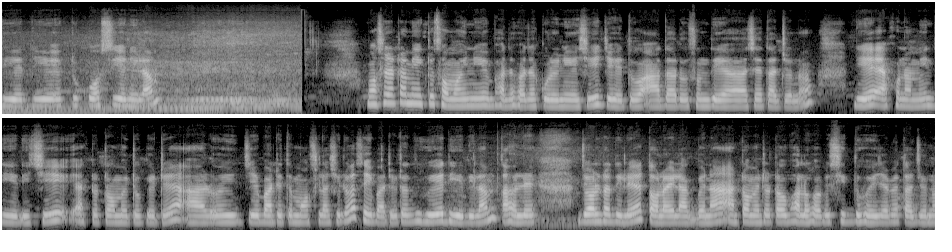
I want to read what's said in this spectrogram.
দিয়ে দিয়ে একটু কষিয়ে নিলাম। মশলাটা আমি একটু সময় নিয়ে ভাজা ভাজা করে নিয়েছি, যেহেতু আদা, রসুন দেওয়া আছে তার জন্য। দিয়ে এখন আমি দিয়ে দিচ্ছি একটা টমেটো কেটে, আর ওই যে বাটিতে মশলা ছিল সেই বাটিটা ধুয়ে দিয়ে দিলাম। তাহলে জলটা দিলে তলায় লাগবে না, আর টমেটোটাও ভালোভাবে সিদ্ধ হয়ে যাবে তার জন্য।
